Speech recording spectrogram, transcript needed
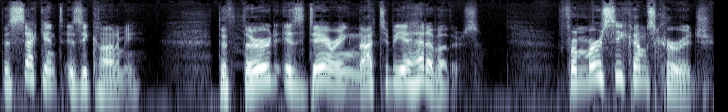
the second is economy, the third is daring not to be ahead of others. From mercy comes courage,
